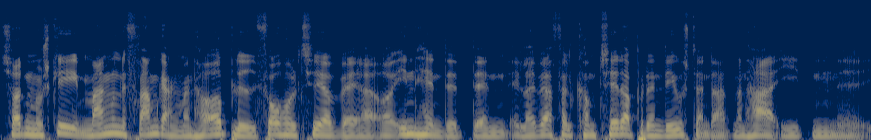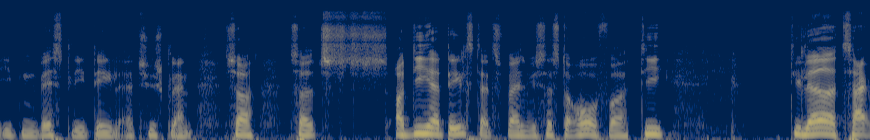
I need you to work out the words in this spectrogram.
så er den måske manglende fremgang, man har oplevet i forhold til at være og indhente den, eller i hvert fald komme tættere på den levestandard, man har i den, øh, i den vestlige del af Tyskland. Så, så, og de her delstatsvalg, vi så står overfor, de, de lader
